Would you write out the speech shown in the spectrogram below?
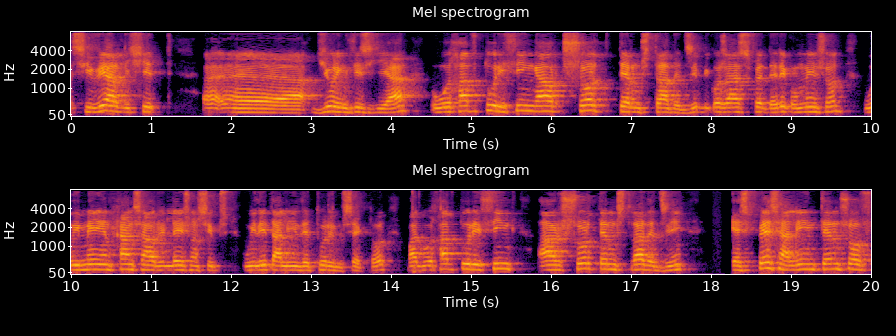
severely hit uh, uh, during this year we have to rethink our short-term strategy because as Federico mentioned, we may enhance our relationships with Italy in the tourism sector, but we have to rethink our short-term strategy, especially in terms of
